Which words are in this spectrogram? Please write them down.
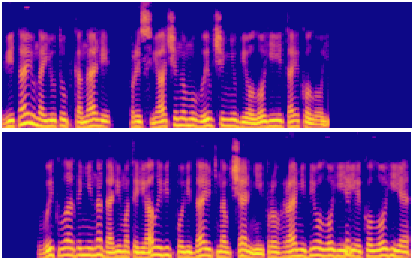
Вітаю на YouTube каналі, присвяченому вивченню біології та екології. Викладені надалі матеріали відповідають навчальній програмі Біологія і екологія,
